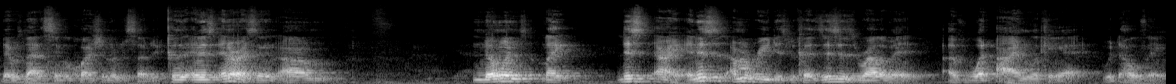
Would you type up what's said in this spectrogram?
There was not a single question on the subject. 'Cause- and it's interesting. Um, no one's like this. All right, and this is I'm gonna read this because this is relevant of what I'm looking at with the whole thing.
